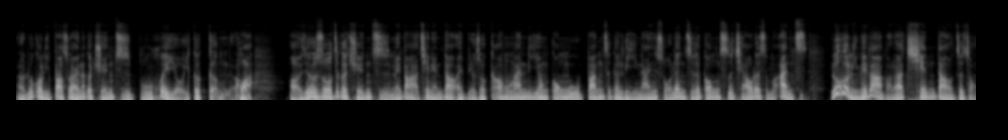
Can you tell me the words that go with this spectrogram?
呃，如果你爆出来那个全职不会有一个梗的话。哦，也就是说这个全职没办法牵连到，哎，比如说高鸿安利用公务帮这个李楠所任职的公司瞧了什么案子，如果你没办法把它牵到这种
